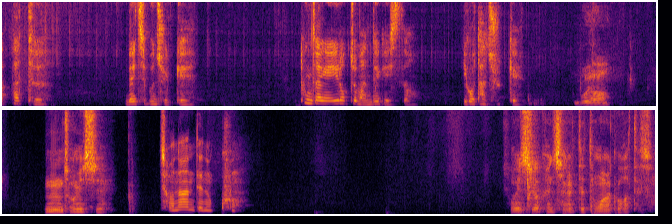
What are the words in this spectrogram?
아파트 내 지분 줄게. 통장에 1억 좀 안 되게 있어. 이거 다 줄게. 뭐야? 음, 정희 씨. 전화 안 대놓고 정희 씨가 괜찮을 때 통화할 것 같아서.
